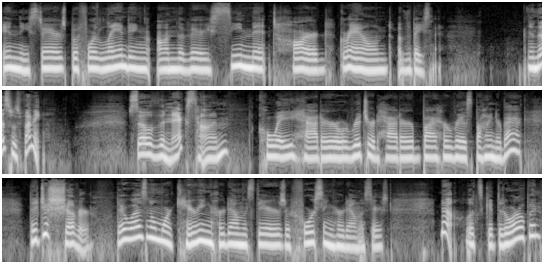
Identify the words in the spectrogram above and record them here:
in these stairs before landing on the very cement hard ground of the basement. And this was funny. So the next time Coy had her or Richard had her by her wrist behind her back, they just shove her. There was no more carrying her down the stairs or forcing her down the stairs. No, let's get the door open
